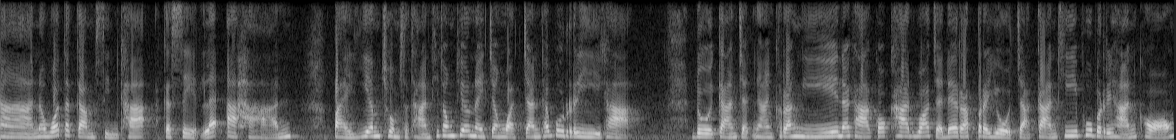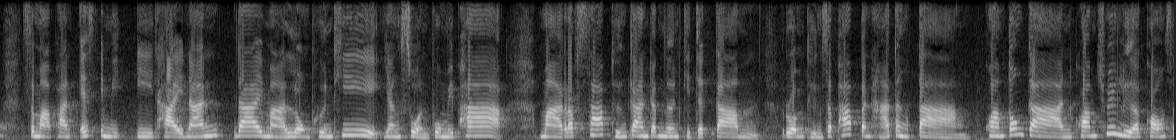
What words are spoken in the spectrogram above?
นานวัตกรรมสินค้าเกษตรและอาหาร ไปเยี่ยมชมสถานที่ท่องเที่ยวในจังหวัดจันทบุรีค่ะโดยการจัดงานครั้งนี้นะคะ ก็คาดว่าจะได้รับประโยชน์จากการที่ผู้บริหารของสมาพันธ์ SME ไทยนั้น ได้มาลงพื้นที่ยังส่วนภูมิภาค มารับทราบถึงการดำเนินกิจกรรม รวมถึงสภาพปัญหาต่างๆ ความต้องการความช่วยเหลือของส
